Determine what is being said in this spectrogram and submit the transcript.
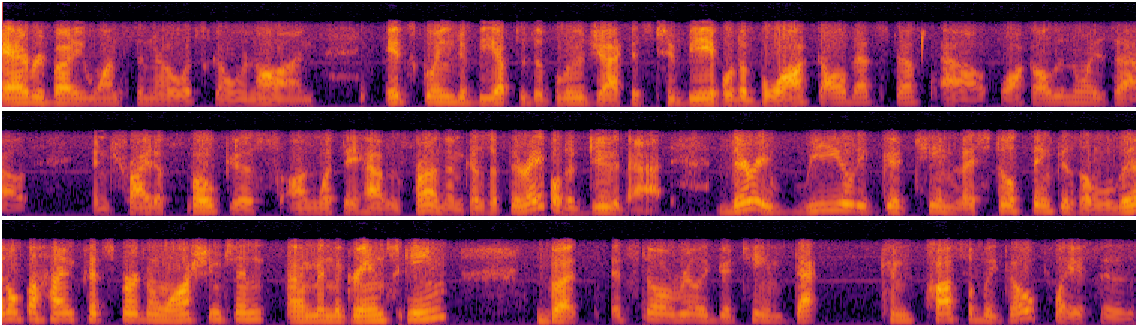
Everybody wants to know what's going on. It's going to be up to the Blue Jackets to be able to block all that stuff out, block all the noise out, and try to focus on what they have in front of them. Because if they're able to do that, they're a really good team that I still think is a little behind Pittsburgh and Washington um, in the grand scheme, but it's still a really good team that can possibly go places.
